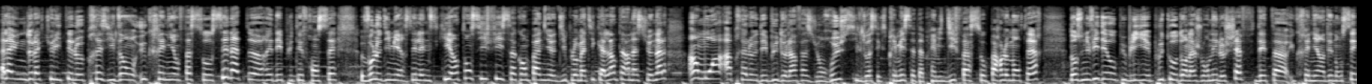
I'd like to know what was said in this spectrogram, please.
À la une de l'actualité, le président ukrainien face aux sénateurs et députés français, Volodymyr Zelensky intensifie sa campagne diplomatique à l'international un mois après le début de l'invasion russe. Il doit s'exprimer cet après-midi face aux parlementaires. Dans une vidéo publiée plus tôt dans la journée, le chef d'État ukrainien a dénoncé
